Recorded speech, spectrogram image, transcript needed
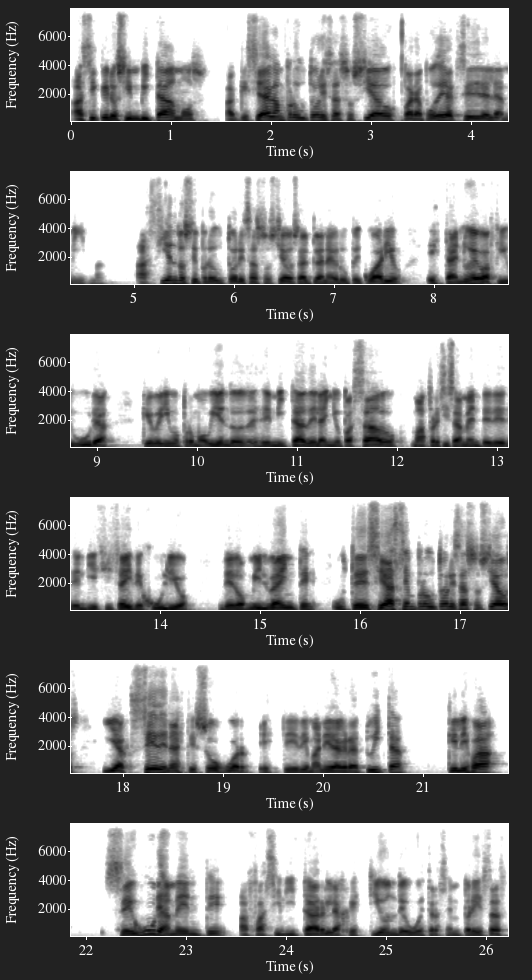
así que los invitamos a que se hagan productores asociados para poder acceder a la misma. haciéndose productores asociados al plan agropecuario, esta nueva figura que venimos promoviendo desde mitad del año pasado, más precisamente desde el 16 de julio de 2020. Ustedes se hacen productores asociados y acceden a este software este, de manera gratuita que les va seguramente a facilitar la gestión de vuestras empresas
